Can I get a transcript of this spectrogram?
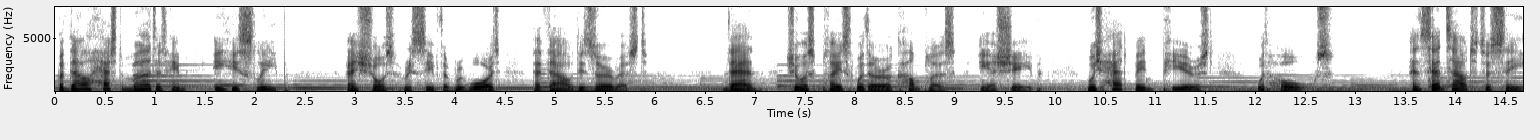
But thou hast murdered him in his sleep, and shalt receive the reward that thou deservest. Then she was placed with her accomplice in a ship which had been pierced with holes, and sent out to sea,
